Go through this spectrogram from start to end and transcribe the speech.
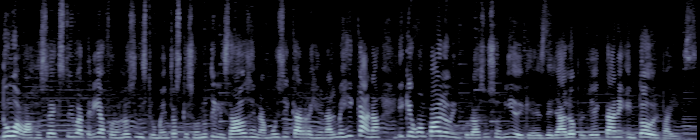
Tuba, bajo sexto y batería fueron los instrumentos que son utilizados en la música regional mexicana y que Juan Pablo vinculó a su sonido y que desde ya lo proyectan en todo el país.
